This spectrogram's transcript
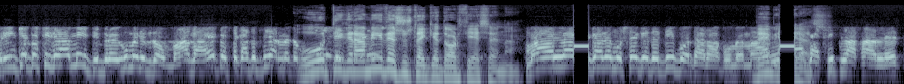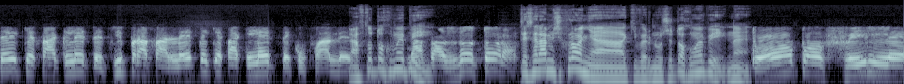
Πριν και έπεσε τη γραμμή την προηγούμενη εβδομάδα, έπεσε κατευθείαν με το Ούτε η γραμμή δεν σου στέκεται όρθια εσένα. Μαλάκα δεν μου στέκεται τίποτα να πούμε. Μαλάκα πειράζει. τσίπλα θα λέτε και θα κλαίτε. Τσίπρα θα λέτε και θα κλαίτε κουφάλε. Αυτό το έχουμε πει. Να σας δω τώρα. 4,5 χρόνια κυβερνούσε, το έχουμε πει, ναι. Πω πω φίλε,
